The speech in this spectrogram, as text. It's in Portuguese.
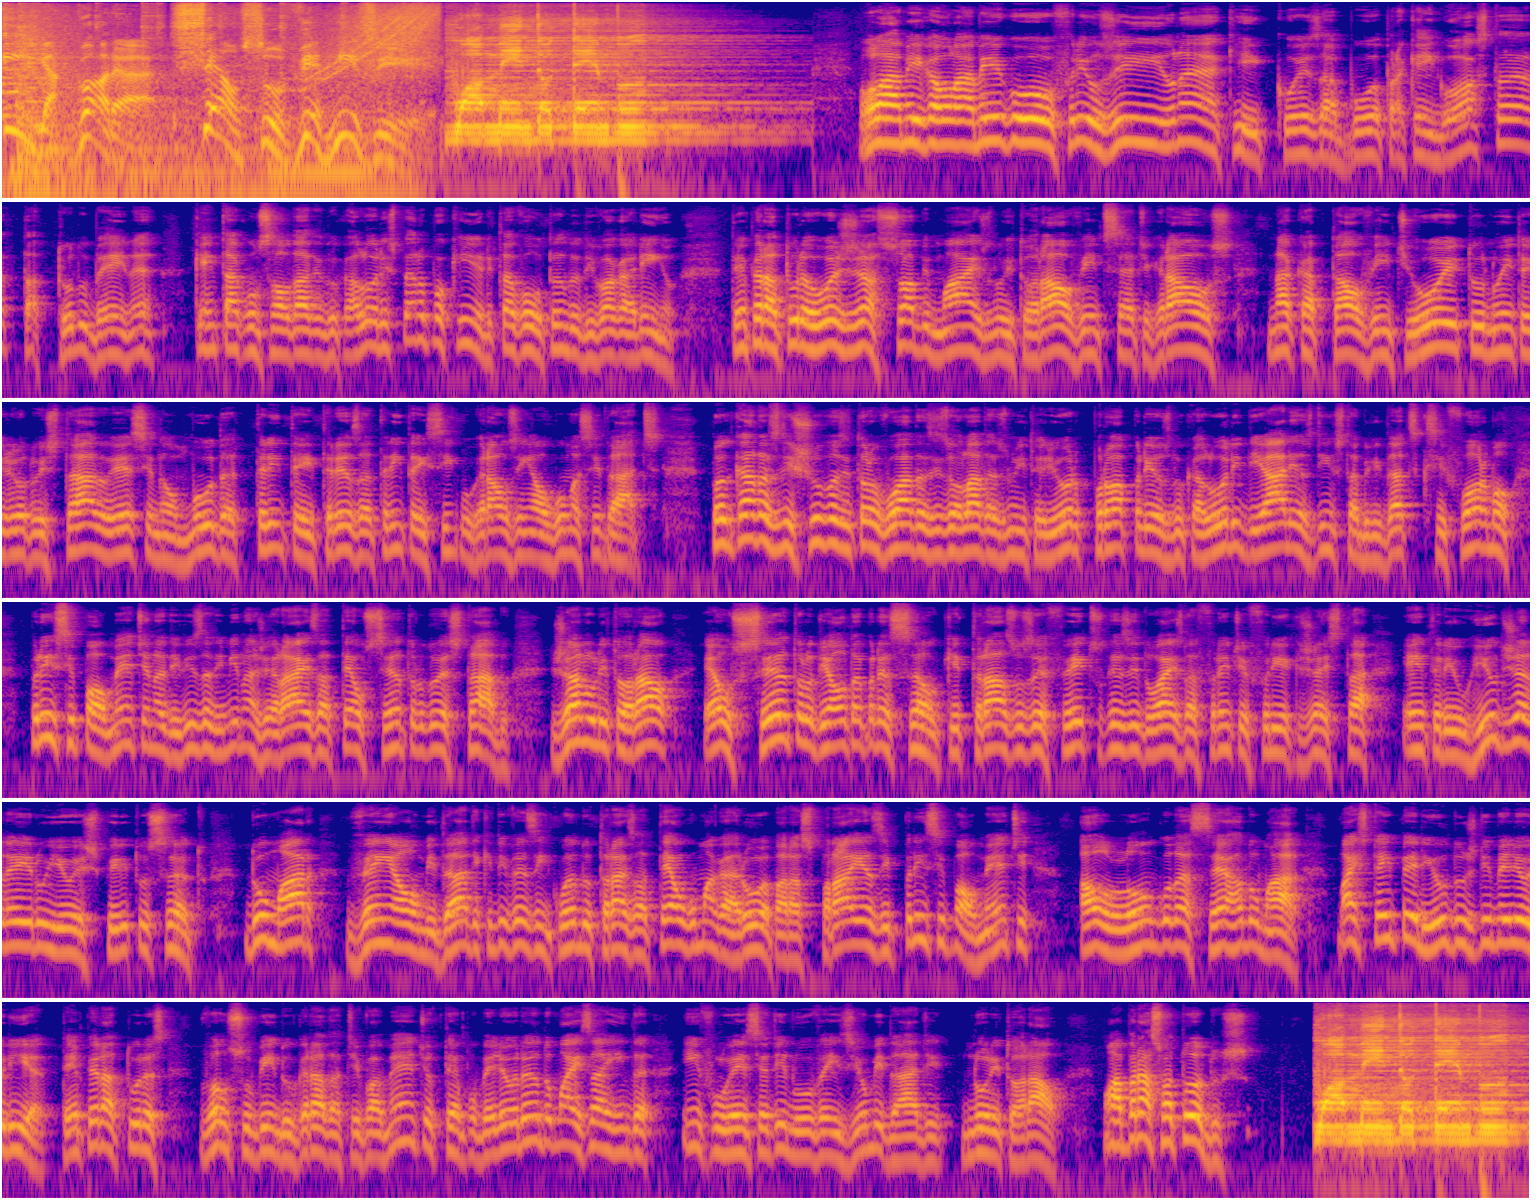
E agora, Celso Vernizzi. O aumento do tempo. Olá, amiga, olá, amigo. Friozinho, né? Que coisa boa para quem gosta, tá tudo bem, né? Quem tá com saudade do calor, espera um pouquinho, ele tá voltando devagarinho. Temperatura hoje já sobe mais no litoral, 27 graus, na capital 28, no interior do estado esse não muda, 33 a 35 graus em algumas cidades. Pancadas de chuvas e trovoadas isoladas no interior, próprias do calor e de áreas de instabilidades que se formam principalmente na divisa de Minas Gerais até o centro do estado. Já no litoral, é o centro de alta pressão que traz os efeitos residuais da frente fria que já está entre o Rio de Janeiro e o Espírito Santo. Do mar vem a umidade que de vez em quando traz até alguma garoa para as praias e principalmente ao longo da Serra do Mar mas tem períodos de melhoria. Temperaturas vão subindo gradativamente, o tempo melhorando, mas ainda influência de nuvens e umidade no litoral. Um abraço a todos. O aumento do tempo.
